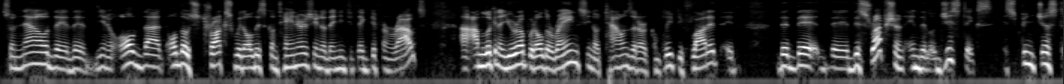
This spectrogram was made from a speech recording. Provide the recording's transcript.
So now the the you know all that all those trucks with all these containers you know they need to take different routes. Uh, i'm looking at europe with all the rains you know towns that are completely flooded. It the the the disruption in the logistics it's been just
